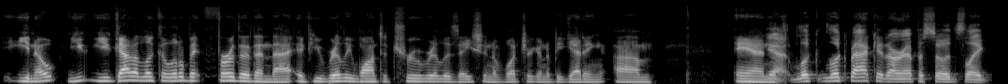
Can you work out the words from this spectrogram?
You know, you you got to look a little bit further than that if you really want a true realization of what you're going to be getting. Um, and yeah, look look back at our episodes like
